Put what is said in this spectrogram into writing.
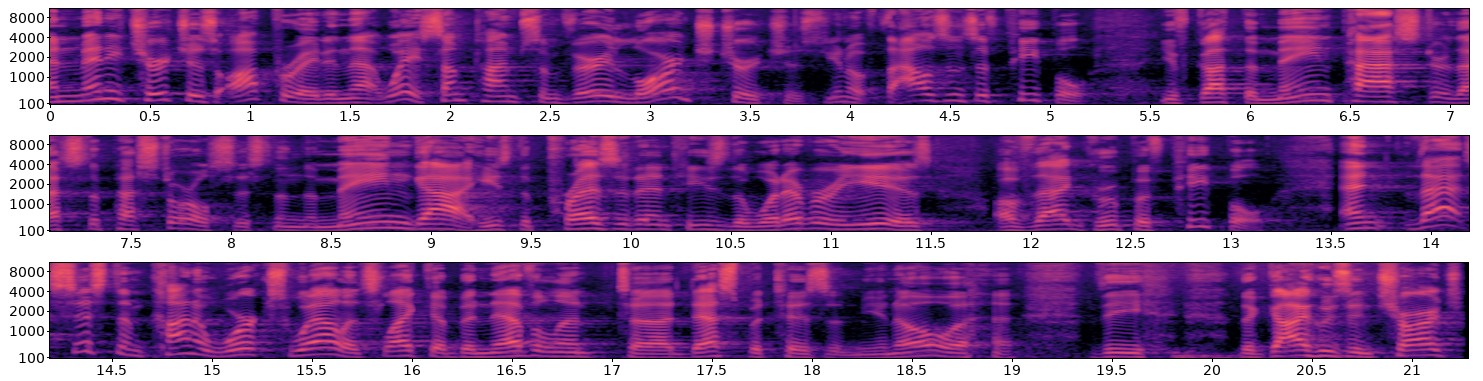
And many churches operate in that way, sometimes some very large churches, you know, thousands of people. You've got the main pastor, that's the pastoral system, the main guy, he's the president, he's the whatever he is of that group of people. And that system kind of works well. It's like a benevolent uh, despotism. You know? the, the guy who's in charge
